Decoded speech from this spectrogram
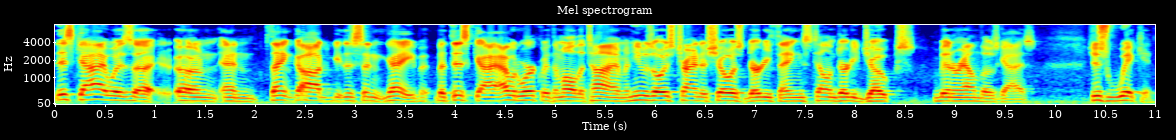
This guy was, uh, um, and thank God this isn't Gabe, but this guy, I would work with him all the time, and he was always trying to show us dirty things, telling dirty jokes. Been around those guys. Just wicked,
